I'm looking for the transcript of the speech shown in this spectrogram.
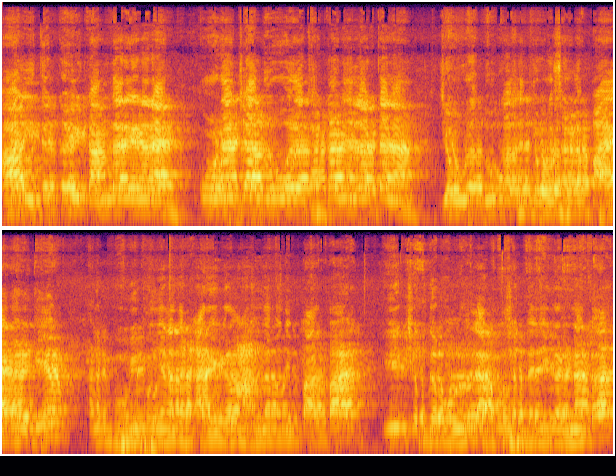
हा इथं काही कामगार येणार आहे कोणाच्या लोवर धाकाण्या लागताना जेवढं दुःख असेल तेवढं सगळं पाया ठेव आणि भूमिपूजनाचा कार्यक्रम आनंदामध्ये पार पाड. एक शब्द बोलून आपण शब्दाची गणना कर.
